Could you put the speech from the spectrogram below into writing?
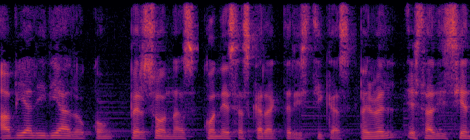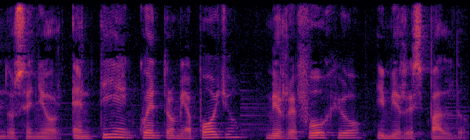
había lidiado con personas con esas características, pero él está diciendo, Señor, en ti encuentro mi apoyo, mi refugio y mi respaldo.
